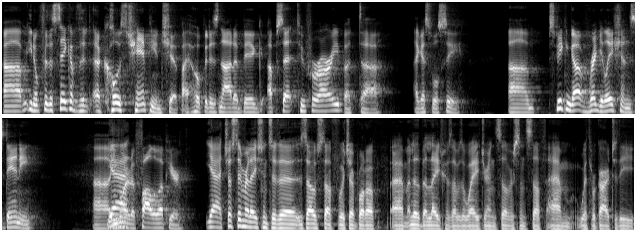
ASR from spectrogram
uh, you know, for the sake of the, a close championship. I hope it is not a big upset to Ferrari, but uh, I guess we'll see. Um, speaking of regulations, Danny, uh, you wanted to follow up here. Yeah, just in relation to the Zhou stuff, which I brought up um, a little bit late because I was away during the Silverstone stuff, um, with regard to the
